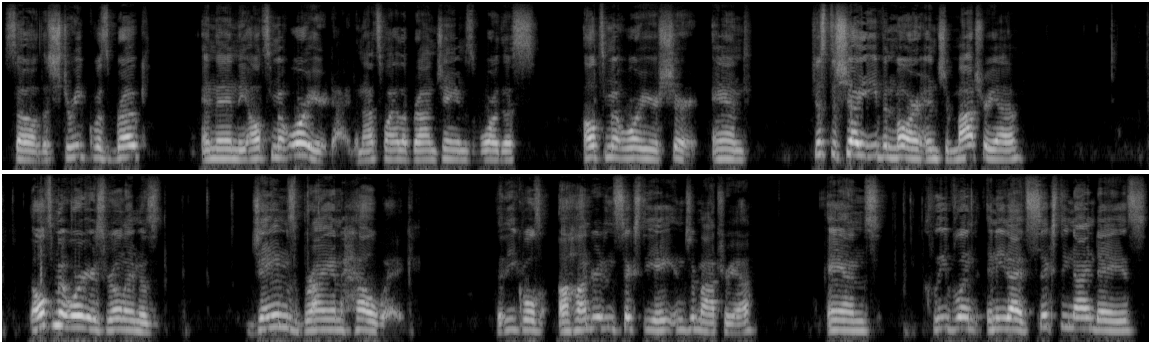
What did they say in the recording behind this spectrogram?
So the streak was broke, and then the Ultimate Warrior died. And that's why LeBron James wore this Ultimate Warrior shirt. And just to show you even more, in Gematria, the Ultimate Warrior's real name is James Bryan Hellwig. That equals 168 in Gematria. And Cleveland, and he died 69 days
